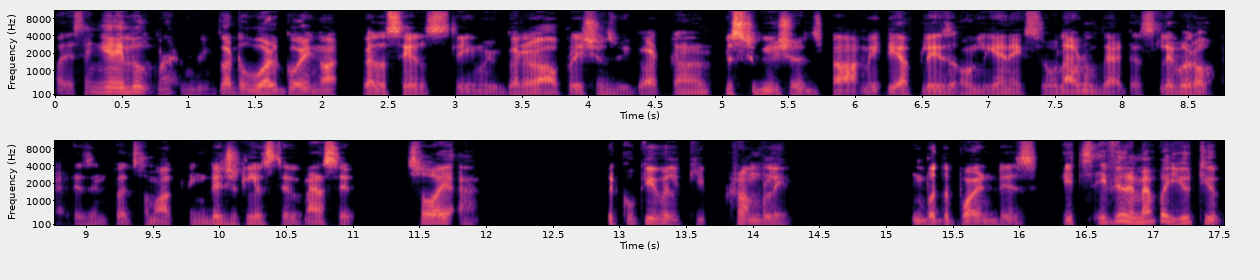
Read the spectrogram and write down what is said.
They're saying, hey, look, man, we've got the world going on. We've got a sales team, we've got our operations, we've got uh, distributions. Our media plays only an X role. Out of that, a sliver of that is influencer marketing. Digital is still massive. So yeah, the cookie will keep crumbling. But the point is, it's if you remember YouTube,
